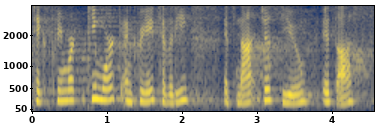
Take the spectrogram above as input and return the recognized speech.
takes teamwork and creativity. It's not just you, it's us.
